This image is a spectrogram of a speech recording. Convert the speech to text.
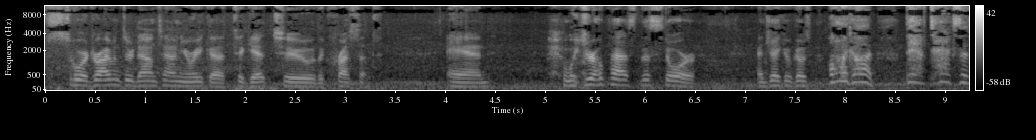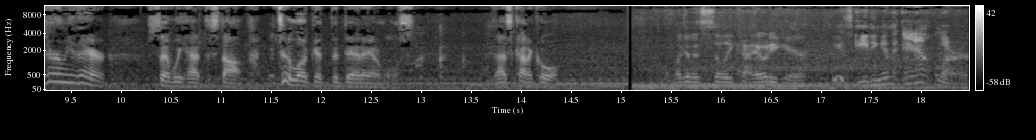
So we're driving through downtown Eureka to get to the Crescent. And we drove past this store and Jacob goes, oh my God, they have taxidermy there. So we had to stop to look at the dead animals. That's kind of cool. Look at this silly coyote here. He's eating an antler.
